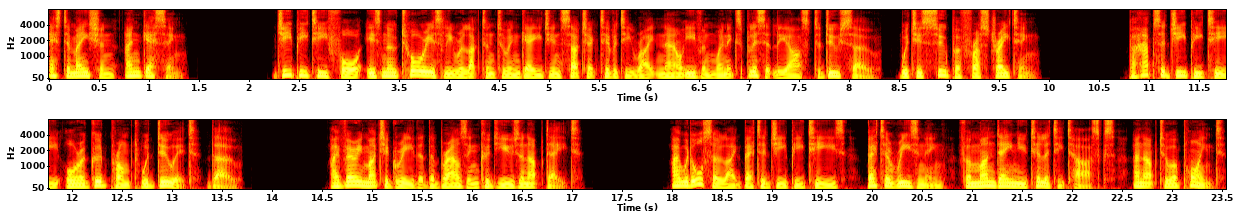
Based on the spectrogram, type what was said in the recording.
estimation, and guessing. GPT 4 is notoriously reluctant to engage in such activity right now, even when explicitly asked to do so, which is super frustrating. Perhaps a GPT or a good prompt would do it, though. I very much agree that the browsing could use an update. I would also like better GPTs, better reasoning, for mundane utility tasks, and up to a point,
